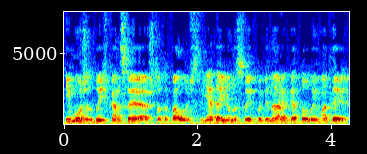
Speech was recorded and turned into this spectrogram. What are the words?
И может быть в конце что-то получится. Я даю на своих вебинарах готовые модели.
